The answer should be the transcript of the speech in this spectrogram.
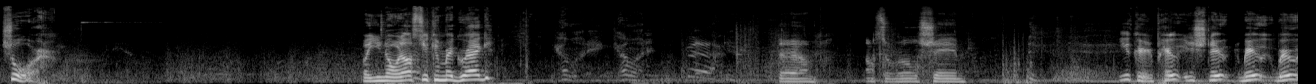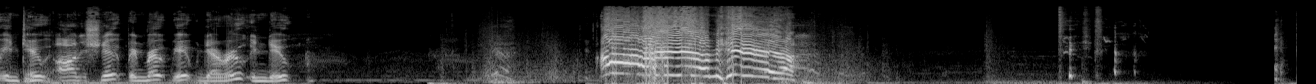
Sure. But you know what else you can make, Greg? Come on, come on. Damn. That's a real shame. You can poot and snoot, root, root and toot on snoop and root, root, the root and doot. I am here!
